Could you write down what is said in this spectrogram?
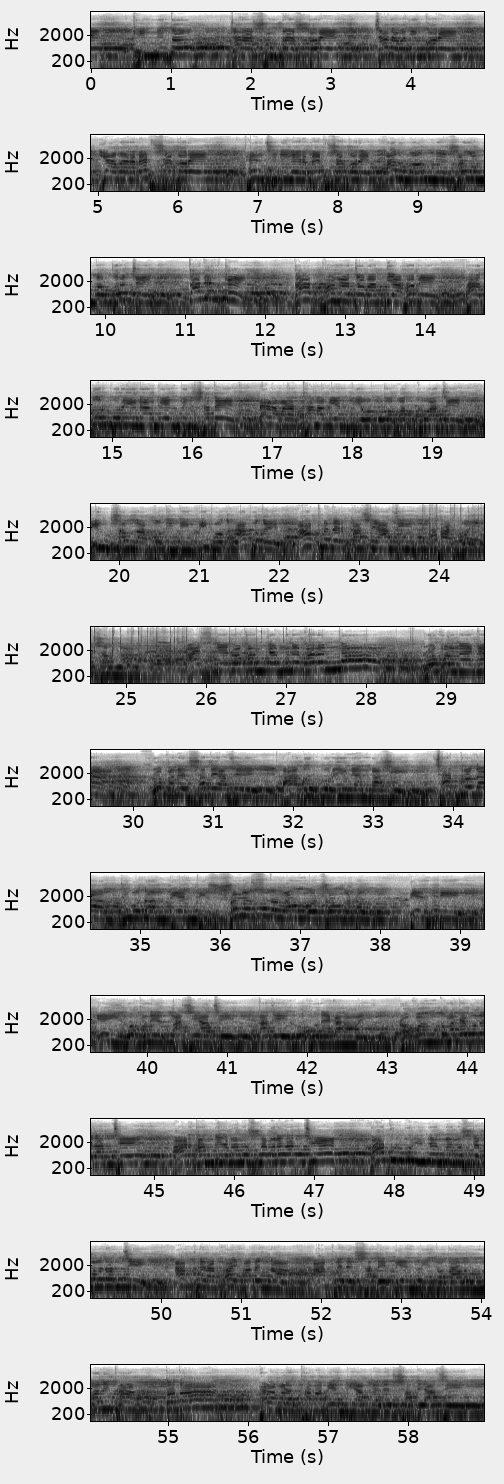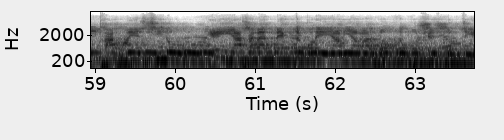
যারা সন্ত্রাস করে করে ব্যবসা পাশে আছি, থাকব ইনশাল্লাহ। আজকে রকমকে মনে করেন না? রকম একা। রকমের সাথে আছে বাহাদুরপুর ইউনিয়নবাসী, ছাত্রদল, যুবদল, বিএনপি, সমস্ত অঙ্গ সংগঠন, বিএনপি এই রকমের পাশে আছে। কাজে রকম একা নয়। রকম তোমাকে বলে মানুষকে আপনারা ভয় পাবেন না। আপনাদের সাথে বিএনপি তথা আলম মালিথা তথা ভেড়ামারা থানা বিএনপি আপনাদের সাথে আছে, থাকবে, ছিল। এই আশাবাদ ব্যক্ত করে আমি আমার বক্তব্য শেষ করছি।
